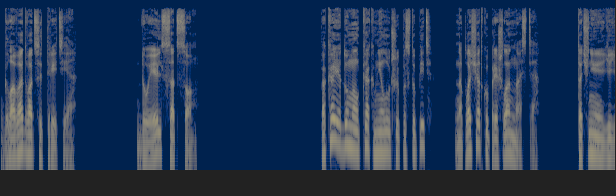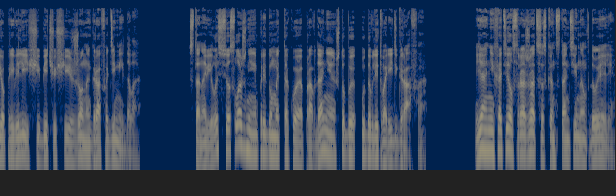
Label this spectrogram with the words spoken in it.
Глава 23. Дуэль с отцом. Пока я думал, как мне лучше поступить, на площадку пришла Настя. Точнее, ее привели щебечущие жены графа Демидова. Становилось все сложнее придумать такое оправдание, чтобы удовлетворить графа. Я не хотел сражаться с Константином в дуэли.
